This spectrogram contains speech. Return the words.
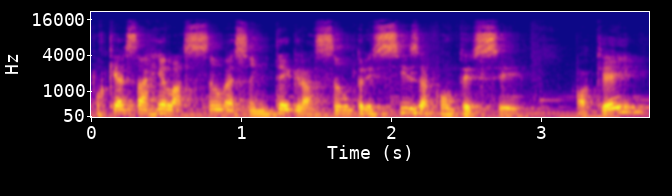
porque essa relação, essa integração precisa acontecer, ok?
